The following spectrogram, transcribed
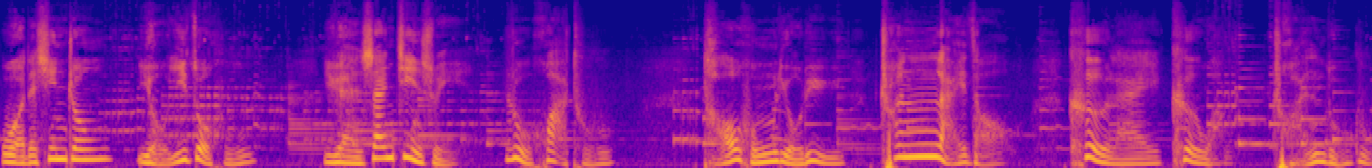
我的心中有一座湖，远山近水入画图。桃红柳绿春来早，客来客往船如故。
